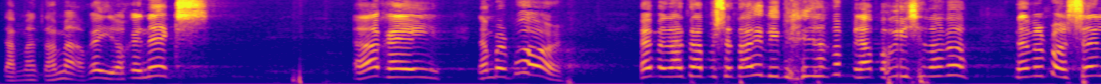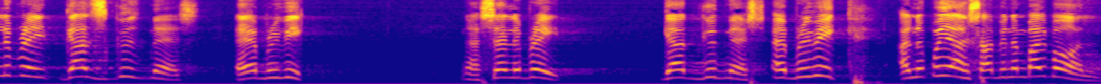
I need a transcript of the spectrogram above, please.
Tama, tama. Okay, okay, next. Okay, number four. Eh, matatapos na tayo, bibilisan ko, pinapawisan ako. Number four, celebrate God's goodness every week. Na celebrate God's goodness every week. Ano po yan? Sabi ng Bible.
